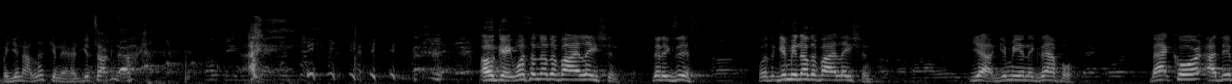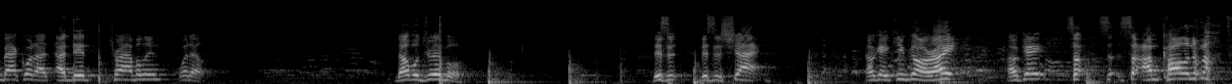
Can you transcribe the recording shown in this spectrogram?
But you're not looking at her. You're talking to. Okay, what's another violation that exists? What's? Give me another violation. Yeah, give me an example. Backcourt. I did backcourt. I, I did traveling. What else? Double dribble. This is this is Shaq. Okay, keep going, right? Okay, so, so, so I'm calling them out.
